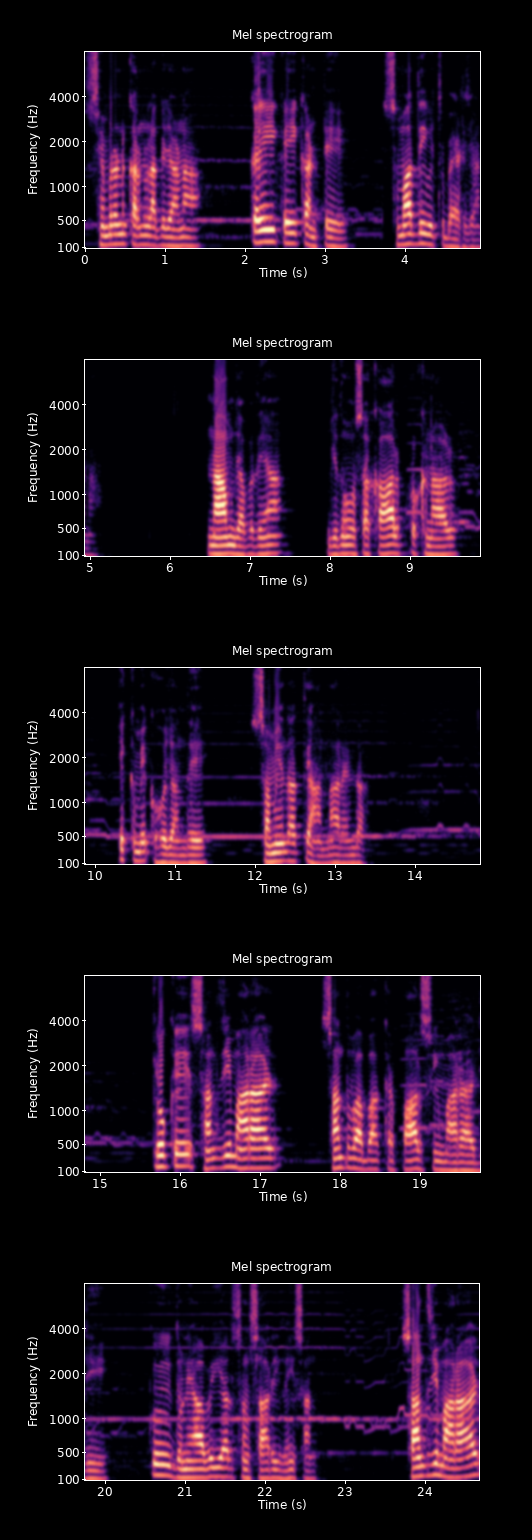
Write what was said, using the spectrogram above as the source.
ਸਿਮਰਨ ਕਰਨ ਲੱਗ ਜਾਣਾ, ਕਈ ਕਈ ਘੰਟੇ ਸਮਾਧੀ ਵਿੱਚ ਬੈਠ ਜਾਣਾ। ਨਾਮ ਜਪਦਿਆਂ ਜਦੋਂ ਉਸ ਅਕਾਲ ਪੁਰਖ ਨਾਲ ਇੱਕਮਿਕ ਹੋ ਜਾਂਦੇ, ਸਮੇਂ ਦਾ ਧਿਆਨ ਨਾ ਰਹਿੰਦਾ। ਕਿਉਂਕਿ ਸੰਤ ਜੀ ਮਹਾਰਾਜ, ਸੰਤ ਬਾਬਾ ਕਿਰਪਾਲ ਸਿੰਘ ਮਹਾਰਾਜ ਜੀ ਕੋਈ ਦੁਨਿਆਵੀ ਔਰ ਸੰਸਾਰੀ ਨਹੀਂ ਸਨ। ਸੰਤ ਜੀ ਮਹਾਰਾਜ,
